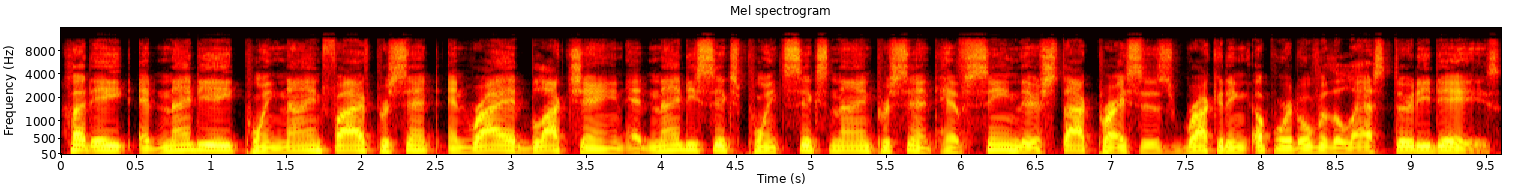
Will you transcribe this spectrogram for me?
Hut 8 at 98.95%, and Riot Blockchain at 96.69% have seen their stock prices rocketing upward over the last 30 days,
